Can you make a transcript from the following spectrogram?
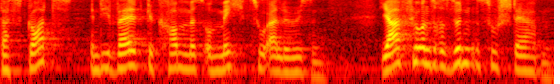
dass Gott in die Welt gekommen ist, um mich zu erlösen. Ja, für unsere Sünden zu sterben.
